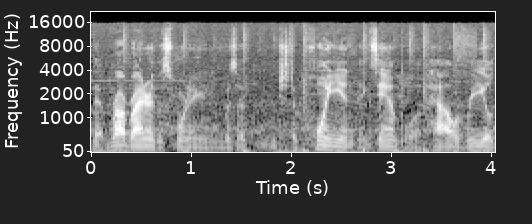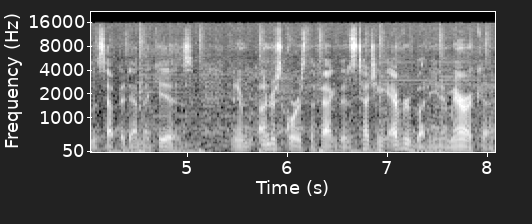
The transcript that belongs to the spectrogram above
that Rob Reiner this morning was a, just a poignant example of how real this epidemic is. And it underscores the fact that it's touching everybody in America,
